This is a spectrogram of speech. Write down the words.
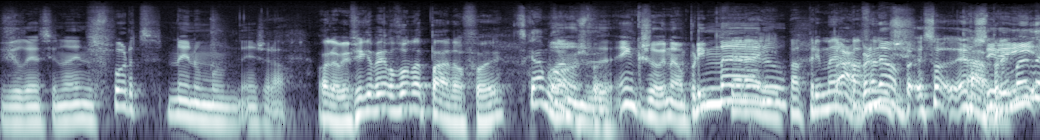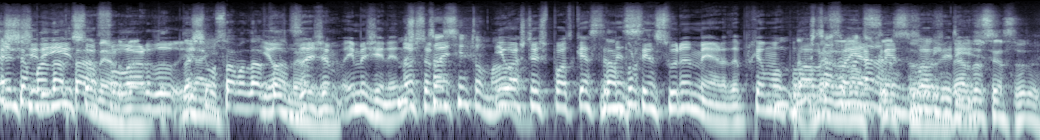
violência nem no desporto nem no mundo em geral Olha, o Benfica bem levou na pá, não foi? Se calhar mudamos, Onde? Em que jogo? Não, primeiro. Peraí, pá, primeiro, Ah, pá, não, só, antes Ah, de ir primeiro aí, antes de deixa-me ir aí, só falar do. Deixa-me só mandar-te Ele deseja. Imagina, nós também. assim tão mal. Eu acho que neste podcast Não, também censura merda, porque é uma palavra que vai mandar à frente censura, resolver Merda isto. censura.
